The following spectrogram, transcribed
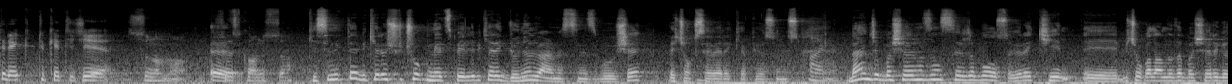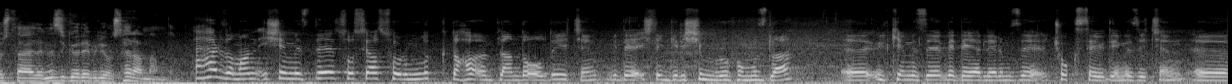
direkt tüketiciye sunumu Evet. söz konusu. Kesinlikle bir kere şu çok net belli bir kere gönül vermişsiniz bu işe ve çok severek yapıyorsunuz. Aynen. Bence başarınızın sırrı bu olsa göre ki e, birçok alanda da başarı gösterdiğinizi görebiliyoruz her anlamda. Her zaman işimizde sosyal sorumluluk daha ön planda olduğu için bir de işte girişim ruhumuzla e, ülkemizi ve değerlerimizi çok sevdiğimiz için e,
